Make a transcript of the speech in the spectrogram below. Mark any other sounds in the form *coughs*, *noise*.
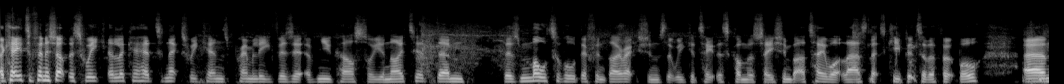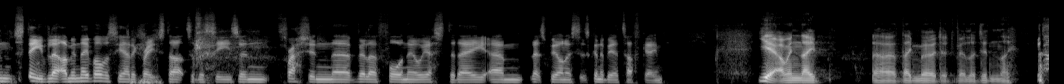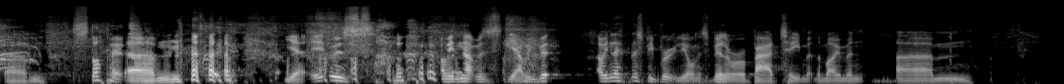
Okay, to finish up this week, a look ahead to next weekend's Premier League visit of Newcastle United. Um, there's multiple different directions that we could take this conversation, but I'll tell you what, lads, let's keep it to the football. Um, Steve, I mean, they've obviously had a great start to the season, thrashing uh, Villa 4 0 yesterday. Um, let's be honest, it's going to be a tough game. Yeah, I mean, they uh, they murdered Villa, didn't they? Um, *laughs* Stop it. Um, *laughs* yeah, it was. I mean, that was. Yeah, I mean, I mean, let, us be brutally honest. Villa are a bad team at the moment, um,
